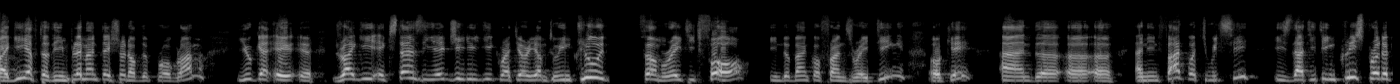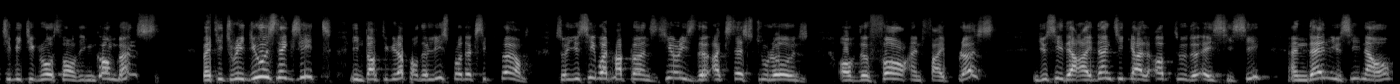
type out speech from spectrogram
Draghi, after the implementation of the program, you can uh, uh, Draghi extends the agility criterion to include firm rated four in the Bank of France rating, okay? And, uh, uh, uh, and in fact, what you will see is that it increased productivity growth for the incumbents, but it reduced exit, in particular for the least productive firms. So you see what happens. Here is the access to loans of the four and five plus. You see they're identical up to the ACC. And then you see now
